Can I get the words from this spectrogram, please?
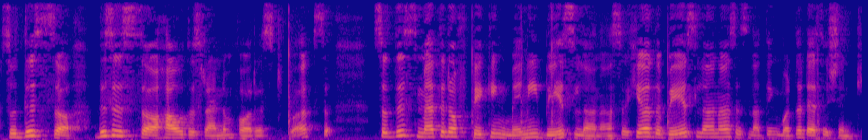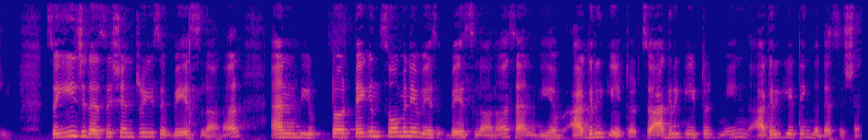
So this uh, this is uh, how this random forest works so this method of taking many base learners, so here the base learners is nothing but the decision tree. So each decision tree is a base learner and we've taken so many base, base learners and we have aggregated. So aggregated mean aggregating the decision.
